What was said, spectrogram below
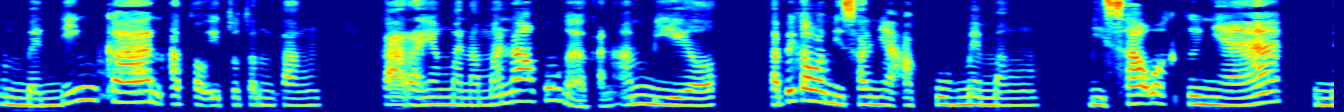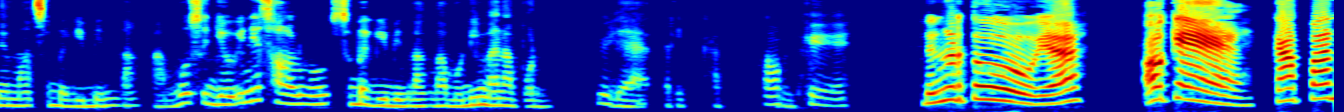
membandingkan atau itu tentang arah yang mana-mana aku nggak akan ambil. Tapi kalau misalnya aku memang bisa waktunya dan memang sebagai bintang tamu sejauh ini selalu sebagai bintang tamu di mana pun. Tidak terikat. Oke. Denger tuh ya. Oke, kapan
